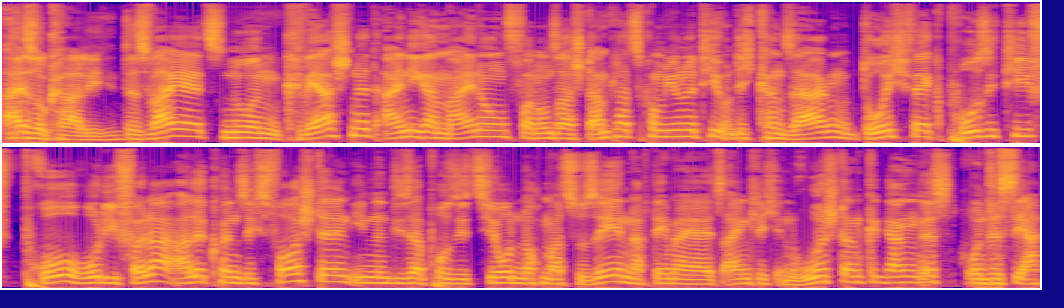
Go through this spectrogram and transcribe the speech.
Also Kali, das war ja jetzt nur ein Querschnitt einiger Meinungen von unserer Stammplatz-Community und ich kann sagen, durchweg positiv pro Rudi Völler. Alle können sich's vorstellen, ihn in dieser Position nochmal zu sehen, nachdem er ja jetzt eigentlich in Ruhestand gegangen ist. Und das ja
